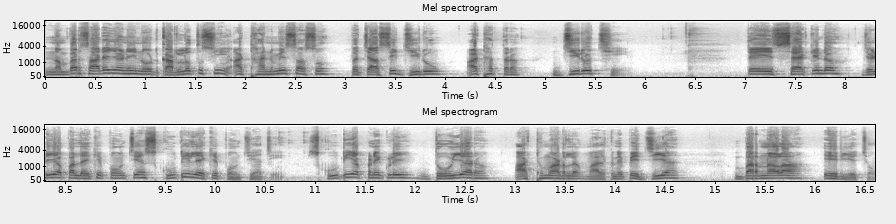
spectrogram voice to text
ਨੰਬਰ ਸਾਰੇ ਜਣੇ ਨੋਟ ਕਰ ਲਓ ਤੁਸੀਂ 9878088006 ਤੇ ਸੈਕਿੰਡ ਜਿਹੜੀ ਆਪਾਂ ਲੈ ਕੇ ਪਹੁੰਚੇ ਹਾਂ ਸਕੂਟੀ ਲੈ ਕੇ ਪਹੁੰਚੇ ਹਾਂ ਜੀ। ਸਕੂਟੀ ਆਪਣੇ ਕੋਲੇ 2008 ਮਾਡਲ ਮਾਲਕ ਨੇ ਭੇਜੀ ਹੈ ਬਰਨਾਲਾ ਏਰੀਆ ਚੋਂ।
